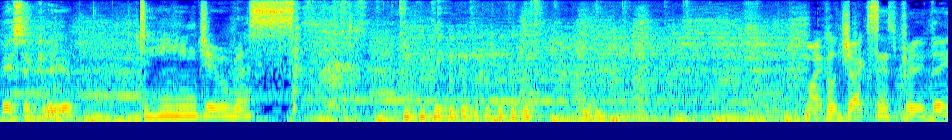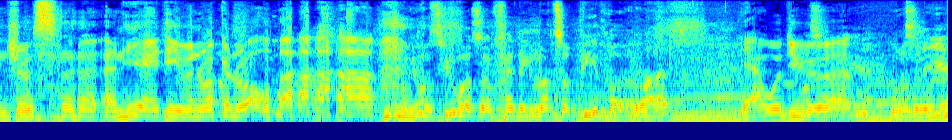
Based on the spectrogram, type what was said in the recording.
Basically. Dangerous. Michael Jackson is pretty dangerous, and he ain't even rock and roll. He was, he was offending lots of people, right? Yeah, would you uh, Wasn't he?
